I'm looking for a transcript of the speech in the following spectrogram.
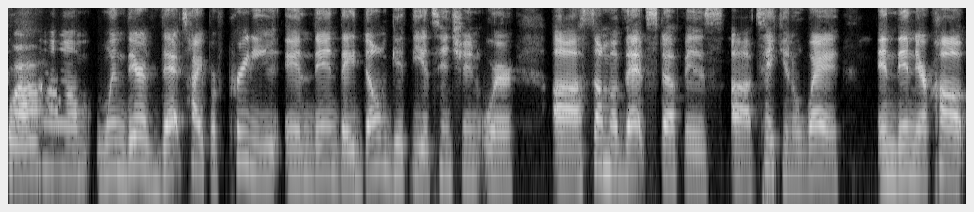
Wow. Um, when they're that type of pretty and then they don't get the attention or uh, some of that stuff is uh, taken away and then they're called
